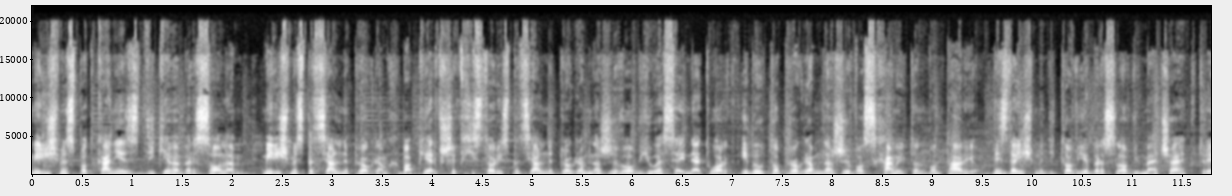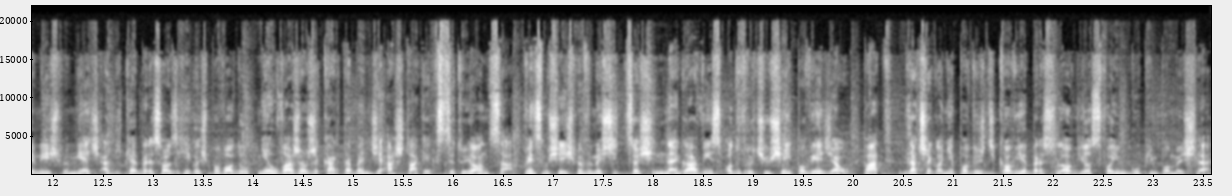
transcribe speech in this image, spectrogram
Mieliśmy spotkanie z Dickiem Ebersolem. Mieliśmy specjalny program, chyba pierwszy w historii specjalny program na żywo w USA Network i był to program na żywo z Hamilton w Ontario. Więc daliśmy Dickowi Ebersolowi mecze, które mieliśmy mieć, a Dick Ebersol z jakiegoś powodu nie uważał, że karta będzie aż tak ekscytująca. Więc musieliśmy wymyślić coś innego, a Vince odwrócił się i powiedział: Pat, dlaczego nie powiesz Dickowi Ebersolowi o swoim głupim pomyśle?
